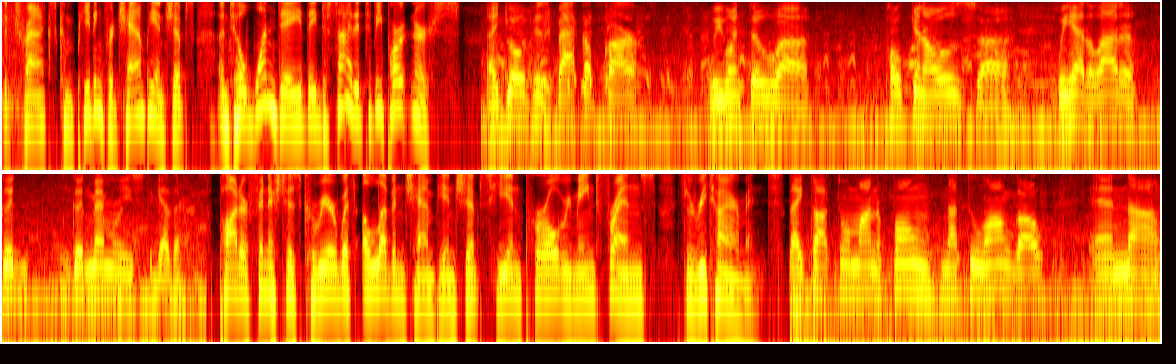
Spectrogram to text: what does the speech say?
the tracks competing for championships until one day they decided to be partners. I drove his backup car. We went to uh, Poconos. Uh, we had a lot of good, good memories together. Potter finished his career with 11 championships. He and Pearl remained friends through retirement. I talked to him on the phone not too long ago, and uh,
